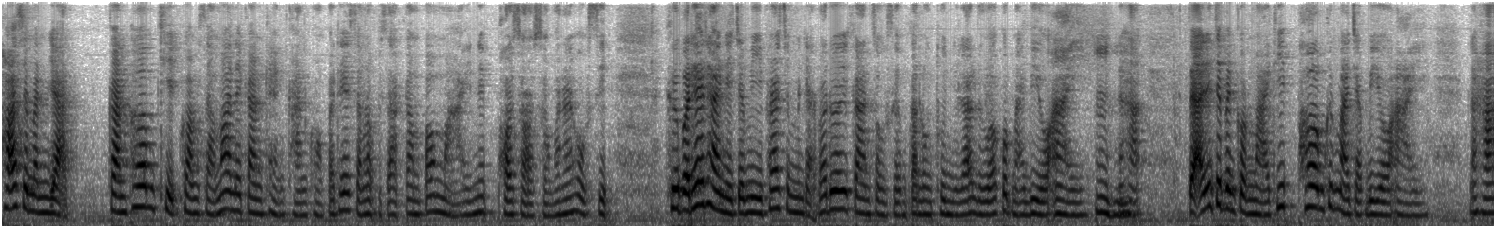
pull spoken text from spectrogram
พระราชบัญญัติการเพิ่มขีดความสามารถในการแข่งขันของประเทศสำหรับอุตสาหกรรมเป้าหมายในพศ 2560 คือประเทศไทยเนี่ยจะมีพระราชบัญญัติว่าด้วยการส่งเสริมการลงทุนอยู่แล้วหรือว่ากฎหมาย BOI อือฮึนะคะแต่อันนี้จะเป็นกฎหมายที่เพิ่มขึ้นมาจาก BOI นะคะ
